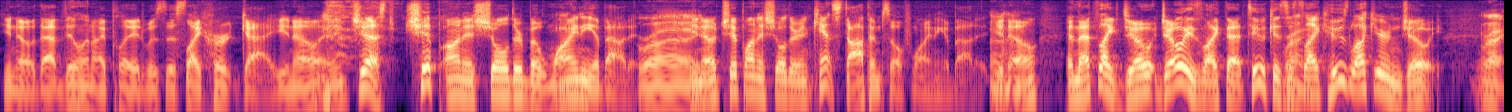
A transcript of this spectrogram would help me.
you know, that villain I played was this like hurt guy, you know, and he just chip on his shoulder, but whiny about it. Right. You know, chip on his shoulder and can't stop himself whining about it, you Uh-huh. know? And that's like Joe Joey's like that too, because Right. it's like, who's luckier than Joey? Right.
